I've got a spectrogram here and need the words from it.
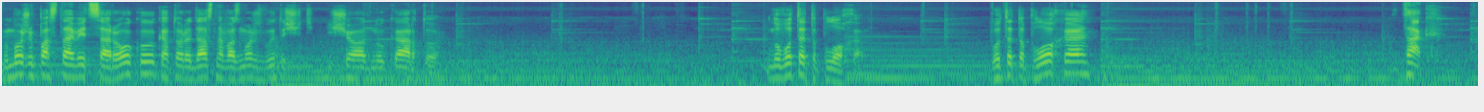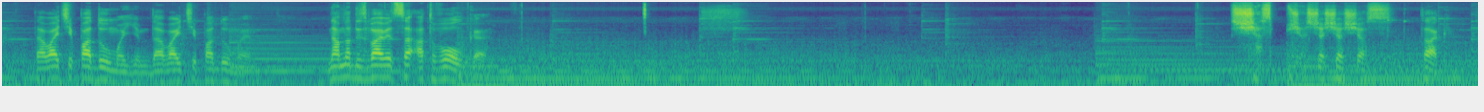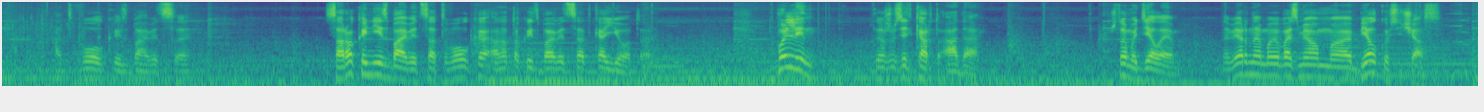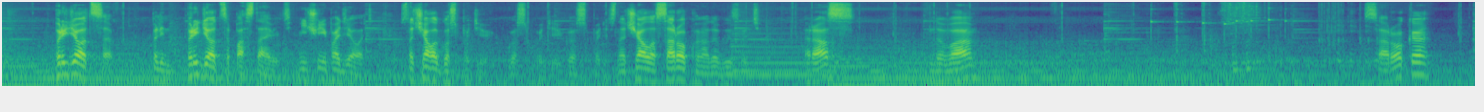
мы можем поставить сороку, которая даст нам возможность вытащить еще одну карту. Но вот это плохо. Вот это плохо. Так. Давайте подумаем, давайте подумаем. Нам надо избавиться от волка. Сейчас, сейчас, сейчас, сейчас, сейчас. Так. От волка избавиться. Сорока не избавится от волка, она только избавится от койота. Блин! Ты должен взять карту. А, да. Что мы делаем? Наверное, мы возьмем э, белку сейчас. Придется. Блин, придется поставить. Ничего не поделать. Сначала, господи, господи, господи. Сначала сороку надо вызвать. Раз. Два. Сорока.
